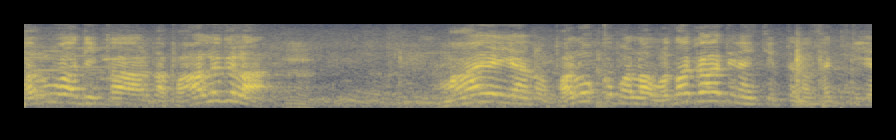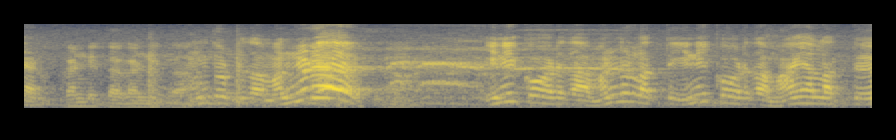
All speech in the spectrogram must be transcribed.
ಸರ್ವಾಧಿಕಾರದ ಪಾಲುಗಳ ಮಾಯೆಯನ್ನು ಫಲೋಕ ಫಲ ಒದಗಾದಿನ ಚಿತ್ತನ ಶಕ್ತಿಯನ್ನು. ಖಂಡಿತ ಖಂಡಿತ. ಮುಂದೊಟ್ಟದ ಮನ್ನುಡು. ಇನಿಕೋಡದ ಮಣ್ಣುಲತ್ತು ಇನಿಕೋಡದ ಮಾಯಲತ್ತು.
